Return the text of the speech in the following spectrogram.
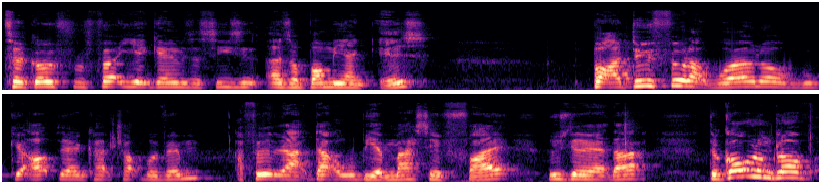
to go through 38 games a season as Aubameyang is. But I do feel like Werner will get up there and catch up with him. I feel that that will be a massive fight. Who's going to get that? The Golden Glove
